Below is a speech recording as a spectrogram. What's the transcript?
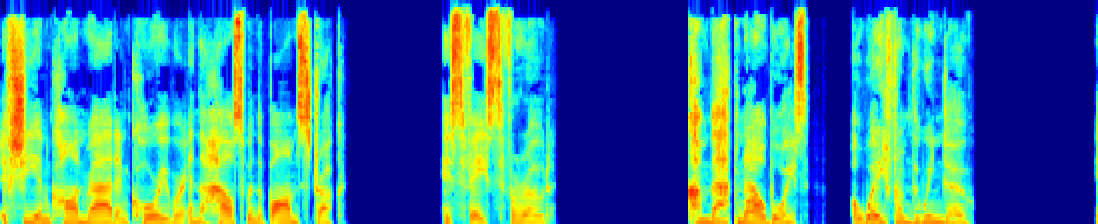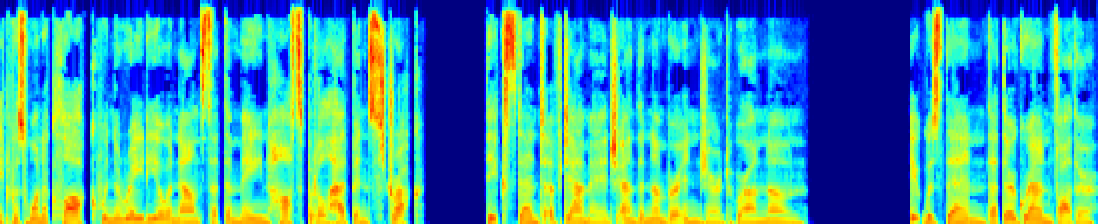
If she and Conrad and Corey were in the house when the bomb struck, his face furrowed. Come back now, boys, away from the window. It was one o'clock when the radio announced that the main hospital had been struck. The extent of damage and the number injured were unknown. It was then that their grandfather,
